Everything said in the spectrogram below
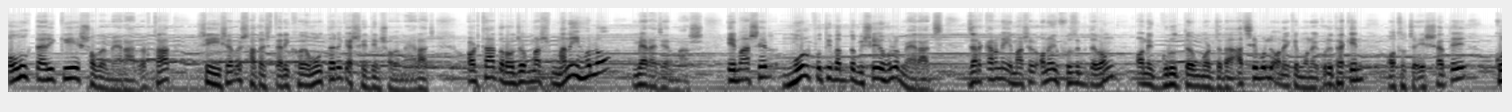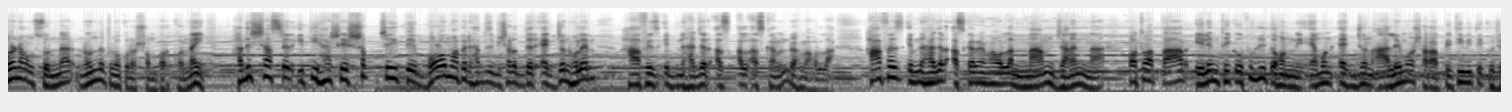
অমুক তারিখে সবে মেরাজ অর্থাৎ সেই হিসাবে সাতাশ তারিখ হয় অমুক তারিখ আর সেদিন সবে মেরাজ অর্থাৎ রজব মাস মানেই হলো মেরাজের মাস। এ মাসের মূল প্রতিপাদ্য বিষয় হলো মেরাজ যার কারণে এ মাসের অনেক ফজিলত এবং অনেক গুরুত্ব এবং মর্যাদা আছে বলে অনেকে মনে করে থাকেন, অথচ এর সাথে কোরআন এবং সুন্নার ন্যূনতম কোনো সম্পর্ক নাই। হাদিস শাস্ত্রের ইতিহাসে সবচেয়ে বড় মাপের হাদিস বিশারদদের একজন হলেন হাফিজ ইবনে হাজার আস- আল আসকান রহমাহুল্লাহ। হাফিজ ইবনে হাজার আসকান রহমাউল্লাহ নাম জানেন না, অথবা তার এলেম থেকে উপকৃত হননি এমন একজন আলেমও সারা পৃথিবীতে খুঁজে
